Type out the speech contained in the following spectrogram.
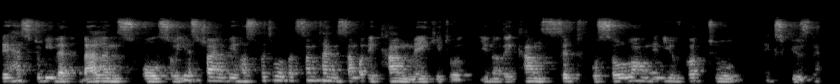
there has to be that balance also. Yes, try and be hospitable, but sometimes somebody can't make it or, you know, they can't sit for so long and you've got to excuse them.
